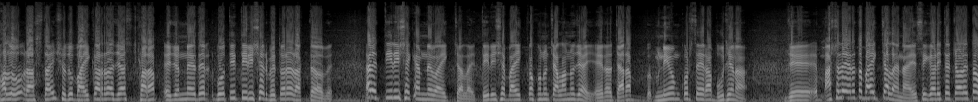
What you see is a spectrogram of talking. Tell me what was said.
ভালো রাস্তায়, শুধু বাইকাররা জাস্ট খারাপ এই জন্য এদের গতি তিরিশের ভেতরে রাখতে হবে। আরে তিরিশে কেমনে বাইক চালায়? তিরিশে বাইক কখনো চালানো যায়? এরা যারা নিয়ম করছে এরা বুঝে না যে, আসলে এরা তো বাইক চালায় না, এসি গাড়িতে চড়ে তো।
